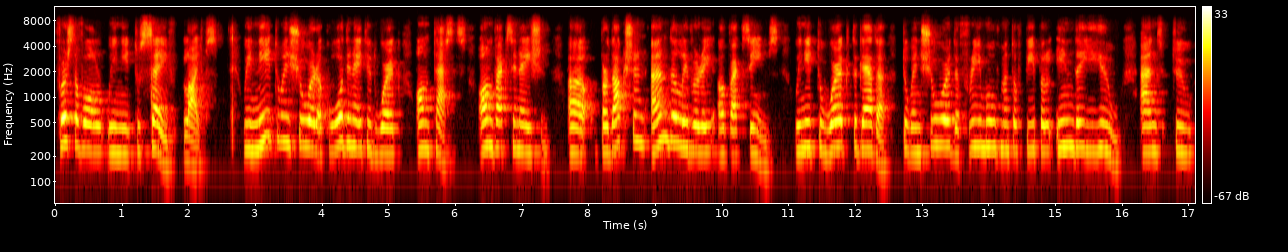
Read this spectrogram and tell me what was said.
First of all, we need to save lives. We need to ensure a coordinated work on tests, on vaccination, uh, production and delivery of vaccines. We need to work together to ensure the free movement of people in the EU and to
